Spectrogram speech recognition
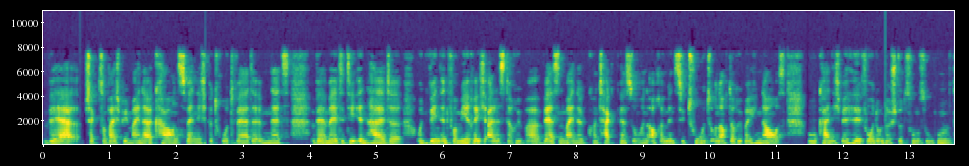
wer checkt zum Beispiel meine Accounts, wenn ich bedroht werde im Netz, wer meldet die Inhalte? Und wen informiere ich alles darüber, wer sind meine Kontaktpersonen auch im Institut und auch darüber hinaus, wo kann ich mir Hilfe und Unterstützung suchen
